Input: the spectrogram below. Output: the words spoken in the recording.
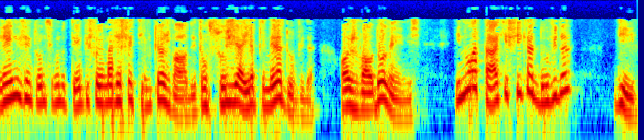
Lênis entrou no segundo tempo e foi mais efetivo que Oswaldo. Então surge aí a primeira dúvida: Oswaldo ou Lênis. E no ataque fica a dúvida de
